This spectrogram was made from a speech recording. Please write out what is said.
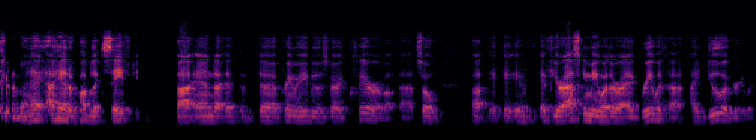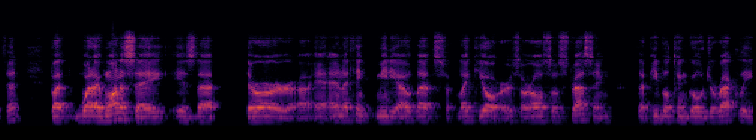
ahead of public safety. Uh, and uh, the Premier Eby was very clear about that. So uh, if, if you're asking me whether I agree with that, I do agree with it. But what I want to say is that there are, uh, and I think media outlets like yours are also stressing that people can go directly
